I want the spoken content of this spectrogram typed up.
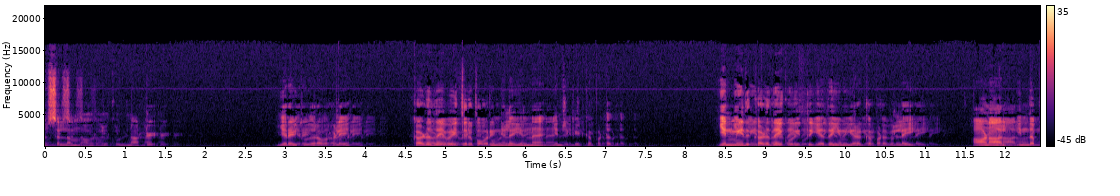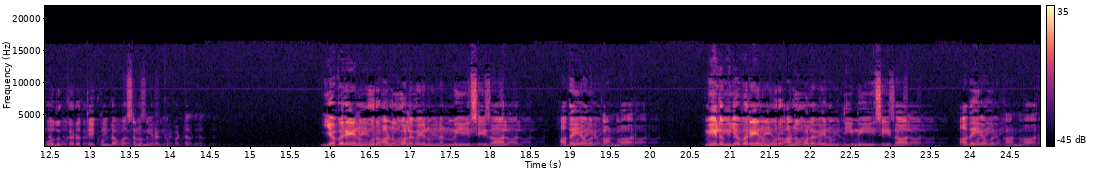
வசல்லம் அவர்கள் கூறினார்கள். இறை தூதர் அவர்களே கழுதை வைத்திருப்பவரின் நிலை என்ன என்று கேட்கப்பட்டது. என் மீது கழுதை குறித்து எதையும் இறக்கப்படவில்லை. ஆனால் இந்த பொது கருத்தை கொண்ட வசனம் இறக்கப்பட்டது. எவரேனும் ஒரு அணுவளவேனும் நன்மையை செய்தால் அதை அவர் காண்பார். மேலும் எவரேனும் ஒரு அணுவளவேனும் தீமையை செய்தால் அதை அவர் காண்பார்.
